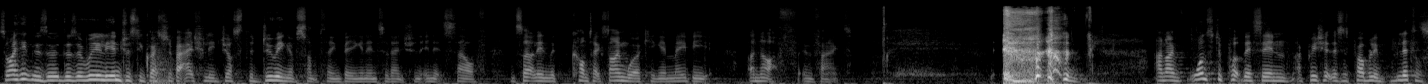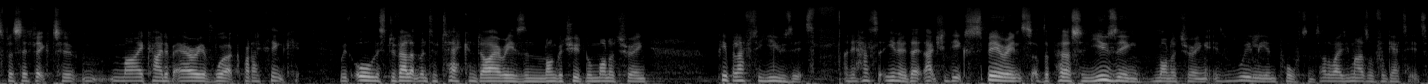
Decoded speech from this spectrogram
So I think there's a, there's a really interesting question about actually just the doing of something being an intervention in itself. And certainly in the context I'm working in, maybe enough, in fact. and I wanted to put this in, I appreciate this is probably little specific to my kind of area of work, but I think with all this development of tech and diaries and longitudinal monitoring, people have to use it. And it has to, you know, that actually the experience of the person using monitoring is really important. Otherwise, you might as well forget it.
